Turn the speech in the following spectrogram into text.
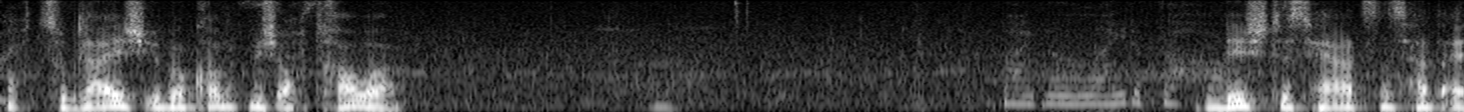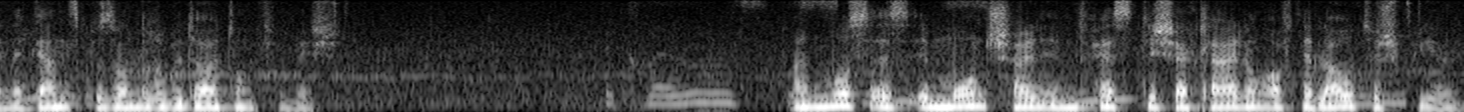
Doch zugleich überkommt mich auch Trauer. Licht des Herzens hat eine ganz besondere Bedeutung für mich. Man muss es im. Mondschein in festlicher Kleidung auf der Laute spielen.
